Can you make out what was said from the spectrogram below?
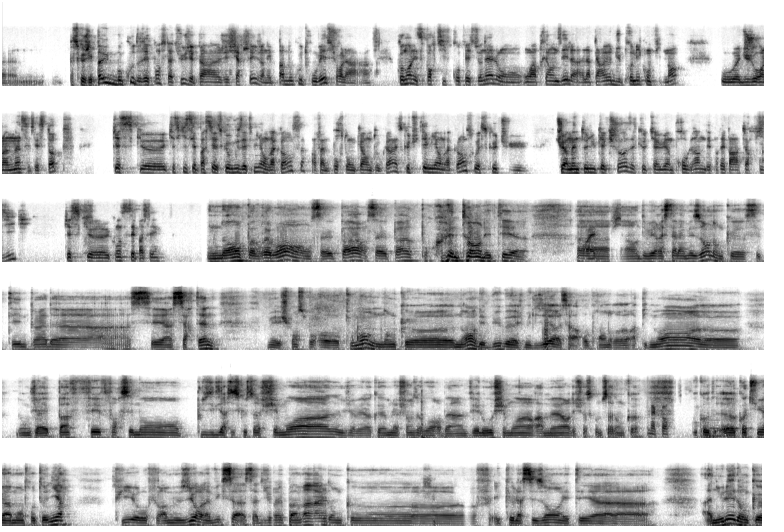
parce que j'ai pas eu beaucoup de réponses là-dessus, j'ai, pas, j'ai cherché, j'en ai pas beaucoup trouvé sur la, comment les sportifs professionnels ont, ont appréhendé la, la, période du premier confinement, où du jour au lendemain c'était stop. Qu'est-ce, que, qu'est-ce qui s'est passé? Est-ce que vous êtes mis en vacances? Enfin, pour ton cas en tout cas, est-ce que tu t'es mis en vacances ou est-ce que tu, tu as maintenu quelque chose? Est-ce que tu as eu un programme des préparateurs physiques? Qu'est-ce que, Comment ça s'est passé? Non, pas vraiment. On ne savait pas. On savait pas pour combien de temps on était. Euh, on devait rester à la maison, donc euh, c'était une période euh, assez incertaine mais je pense pour tout le monde. Donc, non, au début, ben, je me disais, ça va reprendre rapidement. Donc j'avais pas fait forcément plus d'exercices que ça chez moi. J'avais quand même la chance d'avoir ben, un vélo chez moi, un rameur, des choses comme ça. Donc euh, euh continuer à m'entretenir. Puis au fur et à mesure, on a vu que ça, ça durait pas mal, donc euh, et que la saison était euh, annulée. Donc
